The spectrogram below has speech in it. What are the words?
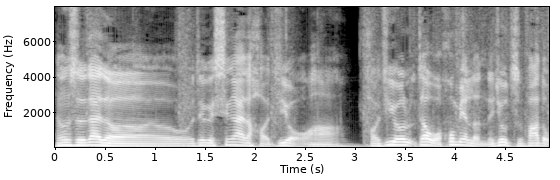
当时带着我这个心爱的好基友啊，好基友在我后面冷的就直发抖。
